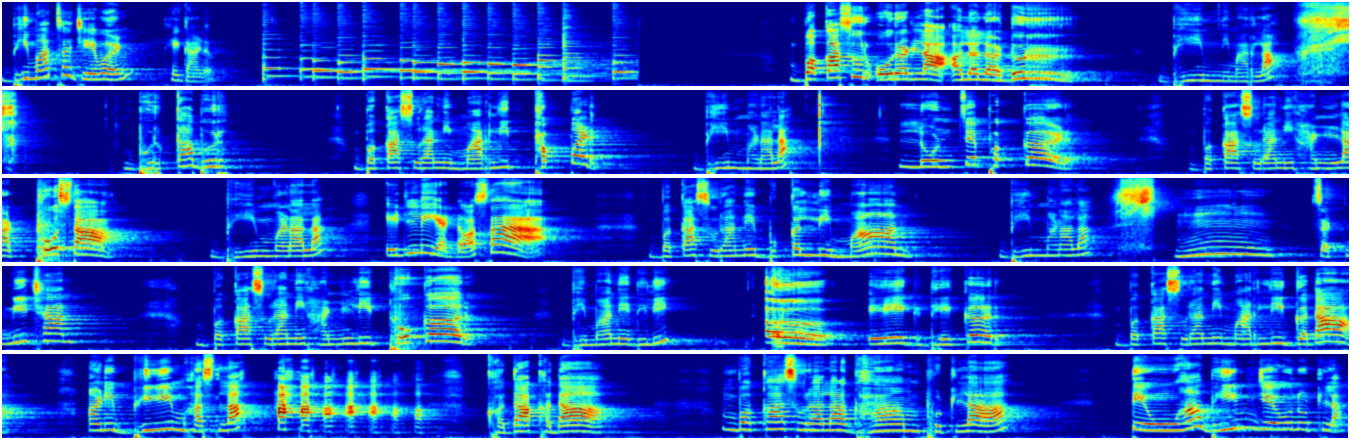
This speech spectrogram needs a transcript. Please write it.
भीमाचं जेवण हे गाणं. बकासूर ओरडला अलल डुर भीमनी मारला. भुरका भुर बकासुरांनी मारली थप्पड. भीम म्हणाला लोणचे फक्कड. बकासुरांनी हाणला ठोसा. भीम म्हणाला इडली या डोसा. बकासुराने बुकल्ली मान. भीम म्हणाला चटणी छान. बकासुराने हाणली ठोकर. भीमाने दिली अ एक ढेकर. बकासुरांनी मारली गदा आणि भीम हसला हा हा हा हा हा हा हा खदा खदा. बकासुराला घाम फुटला तेव्हा भीम जेवून उठला.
